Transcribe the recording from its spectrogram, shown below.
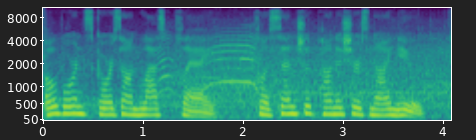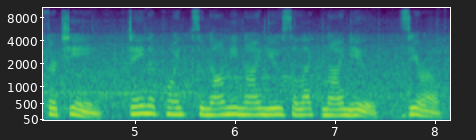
Oborn scores on last play. Placentia Punishers 9U, 13. Dana Point Tsunami 9U Select 9U, 0.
